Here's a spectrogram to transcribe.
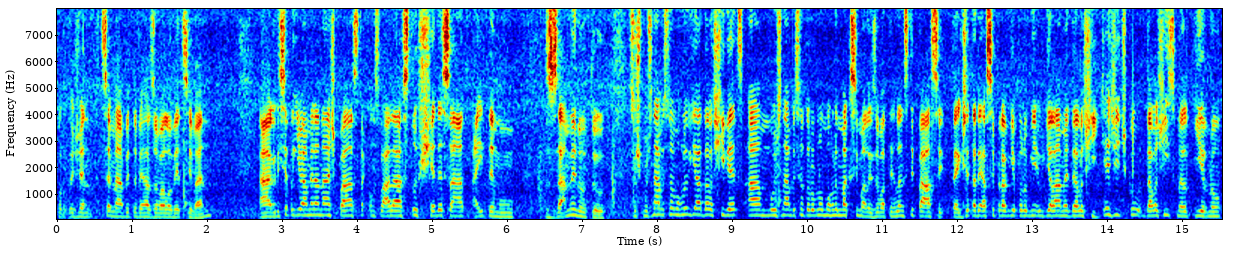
protože chceme, aby to vyhazovalo věci ven. A když se podíváme na náš pás, tak on zvládá 160 itemů za minutu, což možná bychom mohli udělat další věc a možná bychom to rovnou mohli maximalizovat tyhle ty pásy. Takže tady asi pravděpodobně uděláme další těžičku, další smeltírnu,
